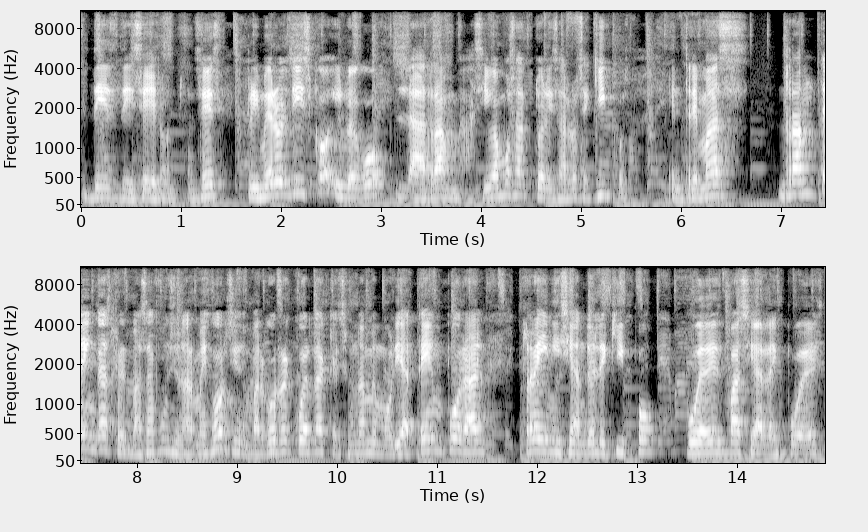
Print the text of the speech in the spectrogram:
desde cero. Entonces, primero el disco y luego la RAM. Así vamos a actualizar los equipos. Entre más RAM tengas, pues vas a funcionar mejor. Sin embargo, recuerda que es una memoria temporal. Reiniciando el equipo, puedes vaciarla y puedes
